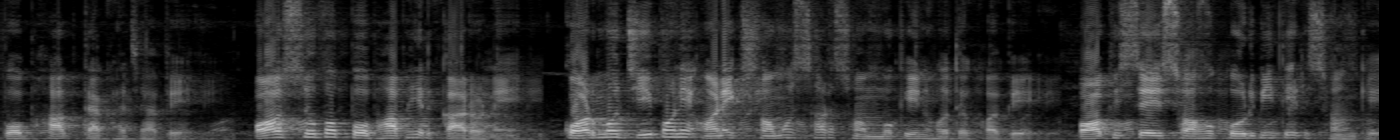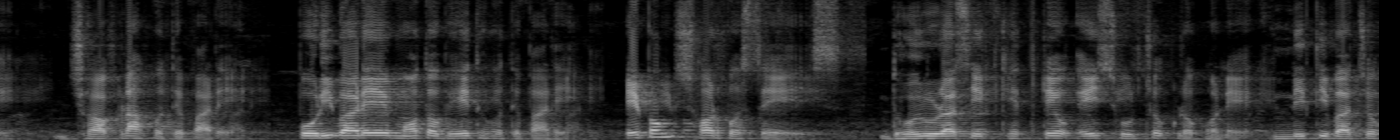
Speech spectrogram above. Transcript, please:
প্রভাব দেখা যাবে। অশুভ প্রভাবের কারণে কর্মজীবনে অনেক সমস্যার সম্মুখীন হতে হবে। অফিসে সহকর্মীদের সঙ্গে ঝগড়া হতে পারে। পরিবারে মতভেদ হতে পারে এবং সর্বশেষ, ধনুরাশির ক্ষেত্রেও এই সূর্যগ্রহণের নেতিবাচক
